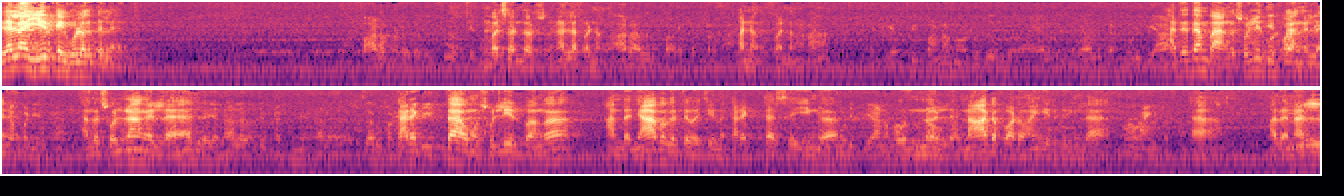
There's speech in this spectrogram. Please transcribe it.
இதெல்லாம் இயற்கை உலகத்தில். பாடம் ரொம்ப சந்தோஷம். நல்லா பண்ணுங்க. ஆறாவது பாடம் பண்ணுறேன் ஆனால் அது எப்படி பண்ணணுன்றது உங்கள் அதுதான்ப்பா அங்கே சொல்லி கொடுத்தாங்கல்ல. அங்கே சொன்னாங்கல்ல. கரெக்டாக அவங்க சொல்லியிருப்பாங்க. அந்த ஞாபகத்தை வச்சுன்னு கரெக்டாக செய்யுங்க. ஒன்றும் இல்லை. நாத பாடம் வாங்கியிருக்கிறீங்களா? ஆ அதை நல்ல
